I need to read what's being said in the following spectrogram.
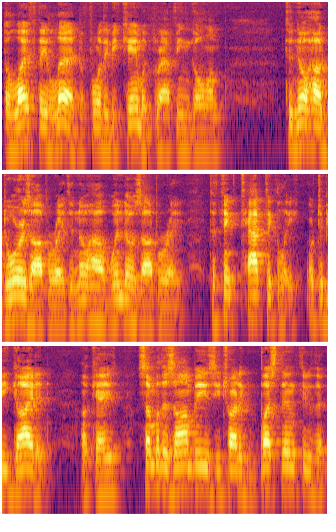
the life they led before they became a graphene golem to know how doors operate, to know how windows operate, to think tactically or to be guided, okay? Some of the zombies, you try to bust in through the,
